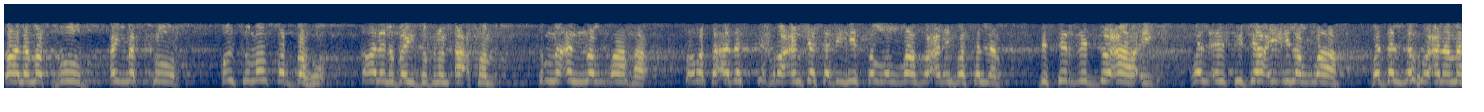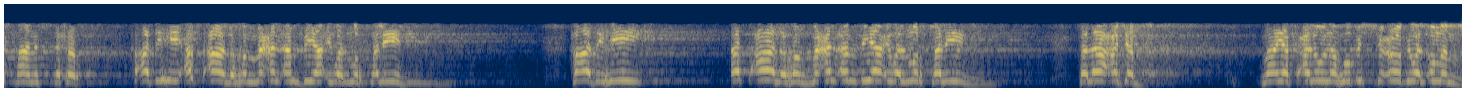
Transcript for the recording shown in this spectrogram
قال مطبوب أي مسحور قلت من صبه؟ قال لبيد بن الأعصم. ثم أن الله صرف أذى السحر عن جسده صلى الله عليه وسلم بسر الدعاء. والالتجاء إلى الله ودله على مكان السحر. هذه أفعالهم مع الأنبياء والمرسلين. هذه أفعالهم مع الأنبياء والمرسلين. فلا عجب ما يفعلونه بالشعوب والأمم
